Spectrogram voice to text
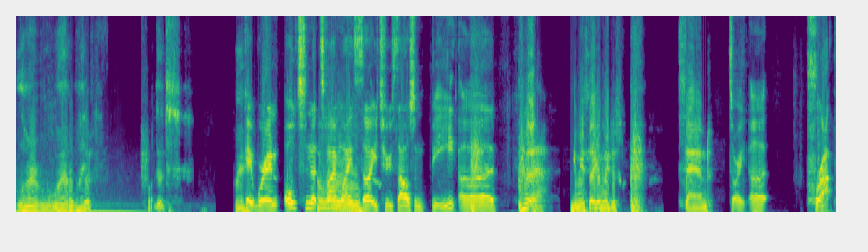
Laura, what? What Okay, we're in alternate Hello? timeline 32,000B. Uh, Give me a second. Let me just. Sand. sorry. Uh, crap.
